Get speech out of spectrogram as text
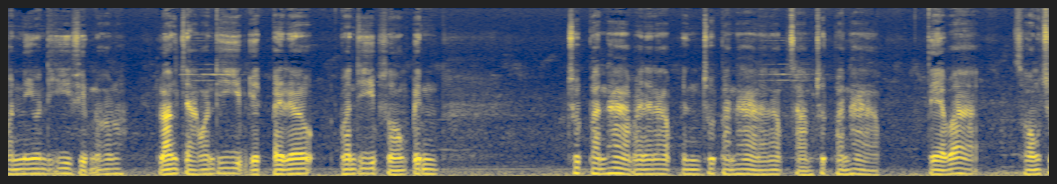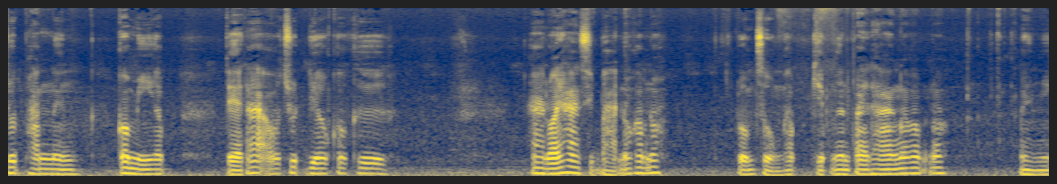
วันนี้วันที่ยี่สิบนะครับเนาะหลังจากวันที่ยี่สิบเอ็ดไปแล้ววันที่ยี่สิบสองเป็นชุดพันห้าไปแล้วนะครับ เป็นชุดพันห้าแล้วครับสามชุดพันห้าครับแต่ว่าสองชุดพันหนึ่งก็มีครับ แต่ถ้าเอาชุดเดียวก็คือห้าร้อยห้าสิบบาทนะครับเนาะรวมส่งครับ เก็บเงินปลายทางนะครับเนาะไม่มี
